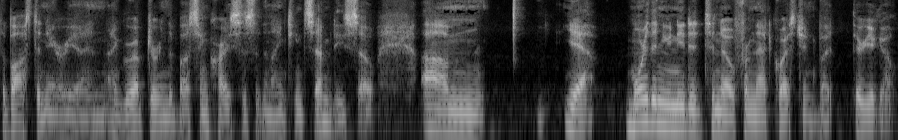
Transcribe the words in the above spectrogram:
the Boston area, and I grew up during the busing crisis of the 1970s. So, um, yeah, more than you needed to know from that question, but there you go.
